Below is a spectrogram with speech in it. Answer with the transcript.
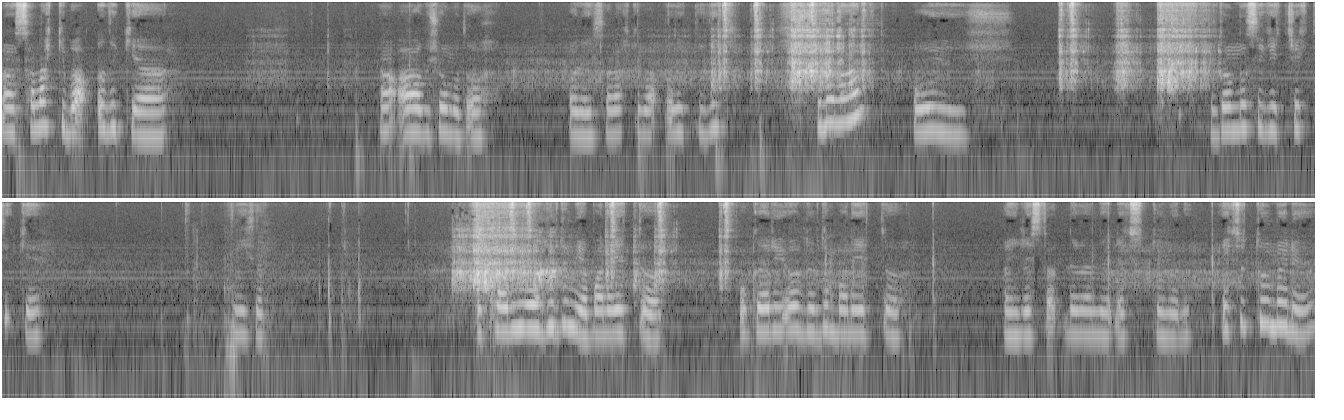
Lan salak gibi atladık ya. Ha aa bir şey olmadı oh. Oley salak gibi atladık dedik. Bu ne lan? Oy. Buradan nasıl geçecektik ki? Neyse. O karıyı öldürdüm ya bana yetti o. O karıyı öldürdüm bana yetti o. Ay restart level exit to menü. Exit to menü.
